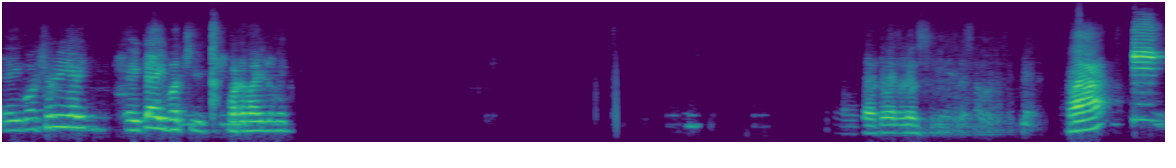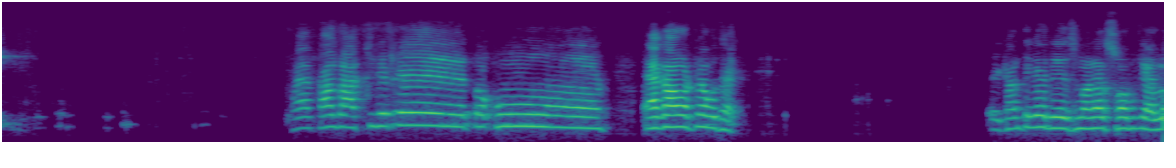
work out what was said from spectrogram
এই বছরই এই এইটা এই বছর কটা বাইরে হ্যাঁ? হ্যাঁ কাল রাত্রিতে তখন এগারোটা বোধহয়। এখান থেকে রেস মারা সব গেল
